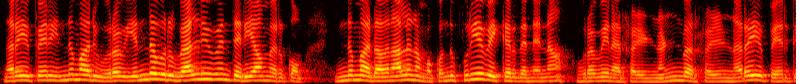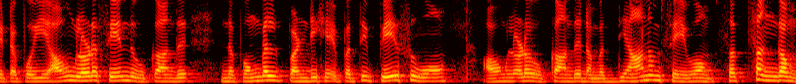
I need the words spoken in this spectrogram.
நிறைய பேர் இந்த மாதிரி உறவு எந்த ஒரு வேல்யூவும் தெரியாமல் இருக்கும். இந்த மாதிரி அதனால் நமக்கு வந்து புரிய வைக்கிறது என்னென்னா உறவினர்கள் நண்பர்கள் நிறைய பேர்கிட்ட போய் அவங்களோட சேர்ந்து உட்காந்து இந்த பொங்கல் பண்டிகையை பற்றி பேசுவோம். அவங்களோட உட்காந்து நம்ம தியானம் செய்வோம். சத்சங்கம்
